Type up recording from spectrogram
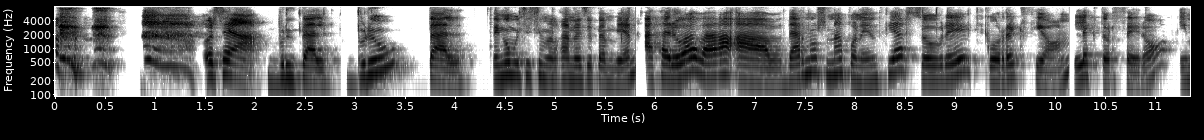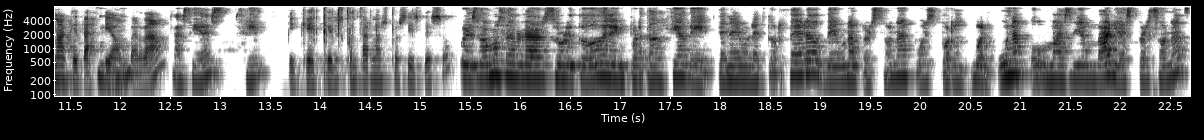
o sea, brutal, brutal. Tengo muchísimas ganas yo también. Azaroa va a darnos una ponencia sobre corrección, lector cero y maquetación, ¿verdad? Así es, sí. ¿Y qué quieres contarnos cosas de eso? Pues vamos a hablar sobre todo de la importancia de tener un lector cero, de una persona, pues por, bueno, una o más bien varias personas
